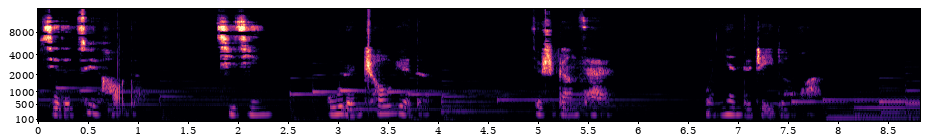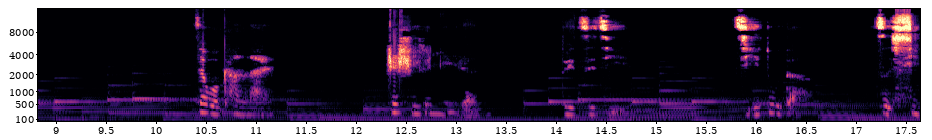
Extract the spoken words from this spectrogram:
写的最好的，迄今无人超越的。就是刚才我念的这一段话，在我看来，这是一个女人对自己极度的自信。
